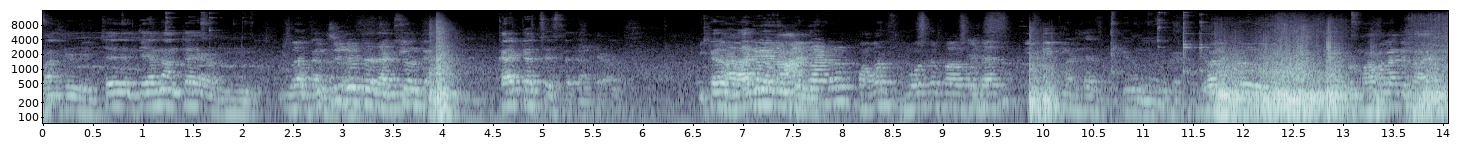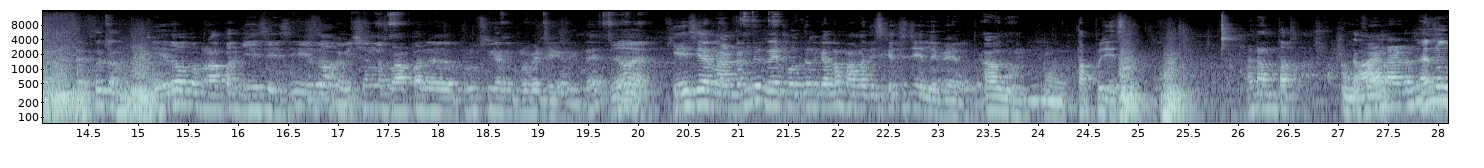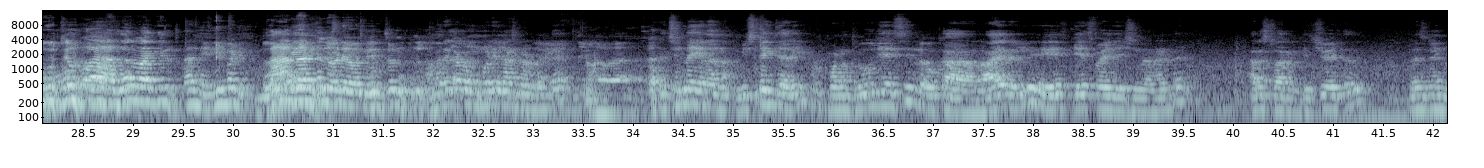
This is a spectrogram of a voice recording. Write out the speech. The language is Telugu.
మనకి ఇచ్చేది ఎంత అంతే కరెక్ట్ వచ్చేస్తుంది అంతే ఇక్కడ పవర్ మోర్ ఇప్పుడు ఇప్పుడు మామూలు లాయర్ కూర్చో. ఏదో ఒక ప్రాపర్ కేసు వేసి ఏదో ఒక విషయంలో ప్రాపర్ ప్రూఫ్స్ కానీ ప్రొవైడ్ చేయగలిగితే కేసీఆర్ లాంటి రేపు పొద్దున కల్లా మామ తీసుకొచ్చి జైలు వేయగలుగుతాం అవునవును తప్పు చేస్తే. అంటే అంత నువ్వు. అమెరికాలో ఉమ్మడి ఉంటే ఒక చిన్న ఏదన్నా మిస్టేక్ జరిగి ఇప్పుడు మనం ప్రూవ్ చేసి ఒక లాయర్ వెళ్ళి కేసు ఫైల్ చేసిందని అంటే అరెస్ట్ వారెంట్ ఇష్యూ అవుతుంది. ప్రెసిడెంట్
